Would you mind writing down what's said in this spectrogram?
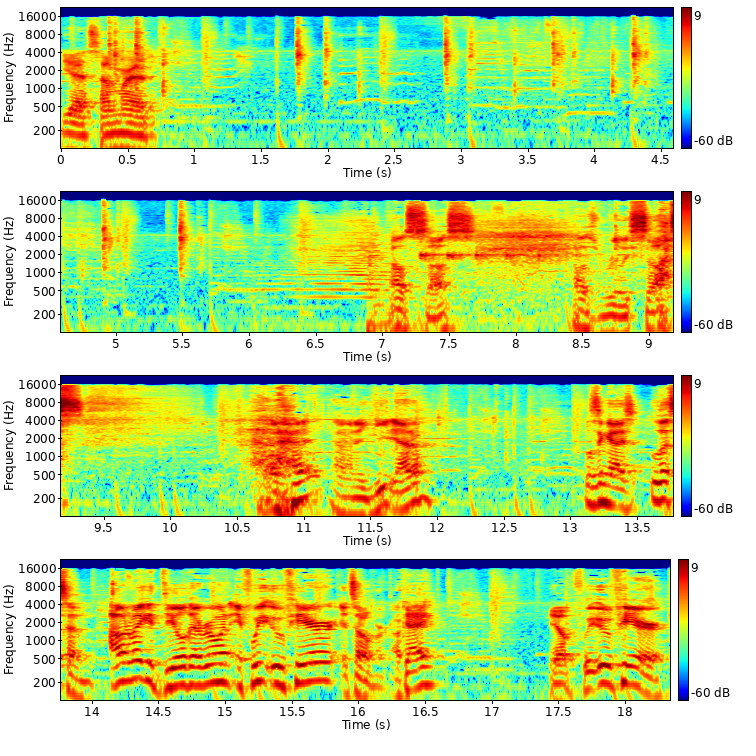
Yes, I'm red. That was sus. That was really sus. Alright, I'm gonna yeet at him. Listen, guys, listen. I'm gonna make a deal with everyone. If we oof here, it's over, okay? Yep. If we oof here,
